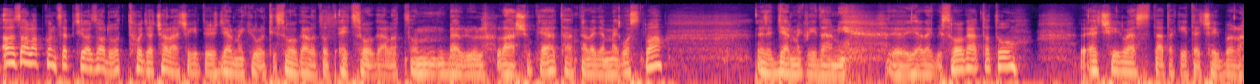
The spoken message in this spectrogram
Az alapkoncepció az adott, hogy a családsegítő és gyermekjóléti szolgálatot egy szolgálaton belül lássuk el, tehát ne legyen megosztva. Ez egy gyermekvédelmi jellegű szolgáltató, egység lesz, tehát a két egységből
